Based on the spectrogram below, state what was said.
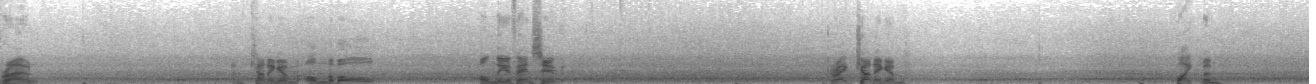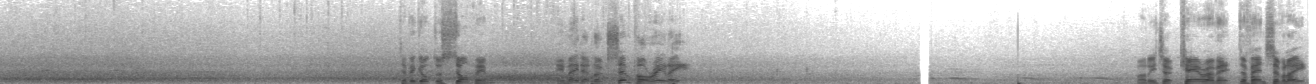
Browne. And Cunningham on the ball. On the offensive. Greg Cunningham. Whiteman. Difficult to stop him. He made it look simple, really. But he took care of it defensively.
